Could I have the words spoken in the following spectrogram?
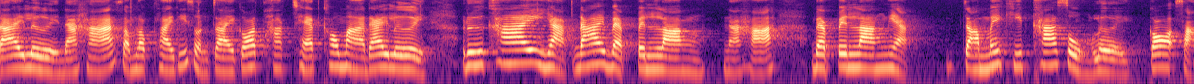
ได้เลยนะคะสำหรับใครที่สนใจก็ทักแชทเข้ามาได้เลย หรือใครอยากได้แบบเป็นลังนะคะ แบบเป็นลังเนี่ยจะไม่คิดค่าส่งเลย ก็สา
